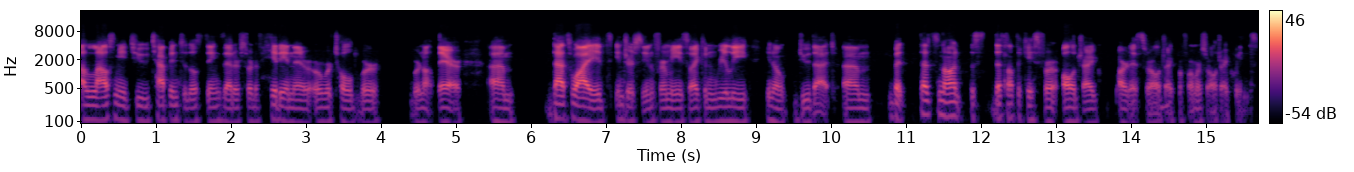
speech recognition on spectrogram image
allows me to tap into those things that are sort of hidden or, or we're told we're we're not there um, that's why it's interesting for me so i can really you know do that um, but that's not the, that's not the case for all drag artists or all drag performers or all drag queens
